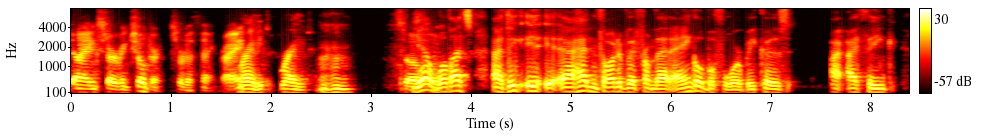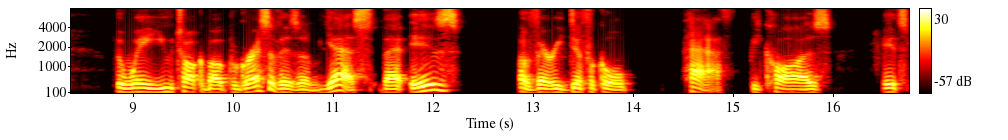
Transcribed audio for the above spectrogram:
dying starving children sort of thing right Right. Right. hmm so yeah well that's i think it, it- i hadn't thought of it from that angle before because I, I think the way you talk about progressivism yes that is a very difficult path because it's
